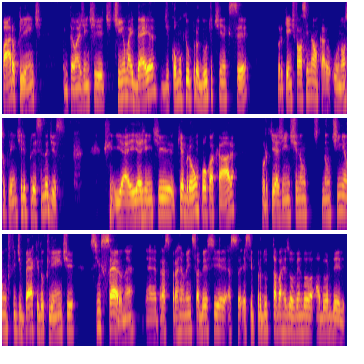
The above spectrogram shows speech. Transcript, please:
para o cliente. Então a gente tinha uma ideia de como que o produto tinha que ser, porque a gente fala assim, não, cara, o nosso cliente ele precisa disso. E aí a gente quebrou um pouco a cara, porque a gente não, não tinha um feedback do cliente sincero, né? É, para realmente saber se essa, esse produto estava resolvendo a dor dele.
